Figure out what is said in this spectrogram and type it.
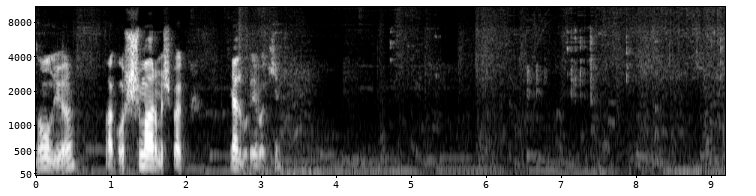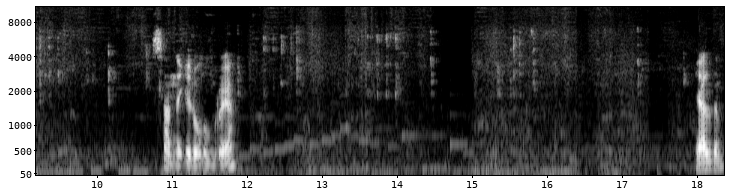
Ne oluyor? Bak o şımarmış bak. Gel buraya bakayım. Sen de gel oğlum buraya. Geldim.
